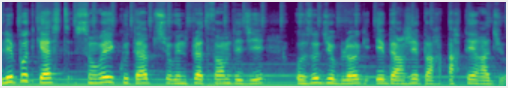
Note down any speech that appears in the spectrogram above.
Les podcasts sont réécoutables sur une plateforme dédiée aux audioblogs hébergés par Arte Radio.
